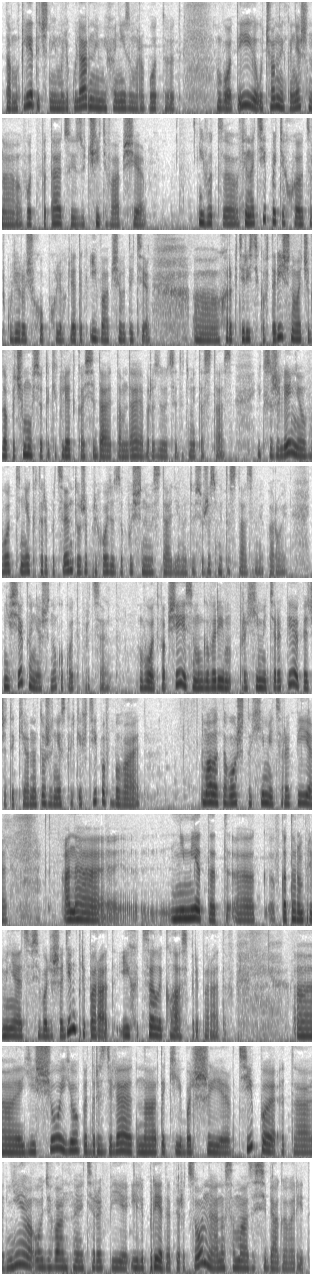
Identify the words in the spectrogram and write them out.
там и клеточные, и молекулярные, молекулярные механизмы работают. Вот. И ученые, конечно, вот пытаются изучить вообще и вот э, фенотип этих э, циркулирующих опухолевых клеток и вообще вот эти э, характеристика вторичного очага, почему все-таки клетка оседает там, да, и образуется этот метастаз. И, к сожалению, вот некоторые пациенты уже приходят с запущенными стадиями, то есть уже с метастазами порой. Не все, конечно, но какой-то процент. Вот, вообще, если мы говорим про химиотерапию, опять же таки, она тоже нескольких типов бывает. Мало того, что химиотерапия она не метод, э, в котором применяется всего лишь один препарат, их целый класс препаратов. А, Еще ее подразделяют на такие большие типы. Это неодевантная терапия или предоперационная, она сама за себя говорит.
